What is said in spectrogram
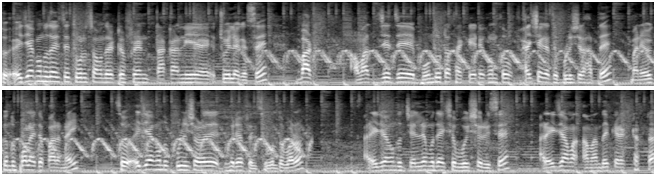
সো এই যে এখন তো যাইতে চলেছে আমাদের একটা ফ্রেন্ড টাকা নিয়ে চলে গেছে বাট আমার যে যে বন্ধুটা থাকে, এটা কিন্তু ফাইসে গেছে পুলিশের হাতে মানে ওই কিন্তু পলাইতে পারে নাই। সো এই যে এখন তো পুলিশ ওরা ধরে ফেলছে, বলতে পারো। আর এই যে এখন তো জেলের মধ্যে এসে বসে রয়েছে আর এই যে আমা- আমাদের ক্যারেক্টারটা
